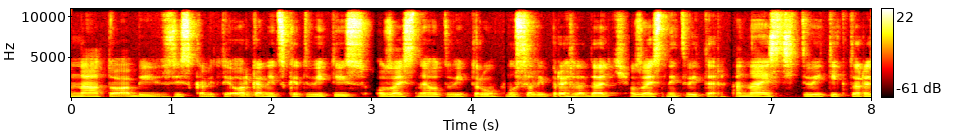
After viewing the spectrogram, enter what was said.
na to, aby získali tie organické tweety z ozajstného Twitteru, museli prehľadať ozajstný Twitter a nájsť tweety, ktoré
